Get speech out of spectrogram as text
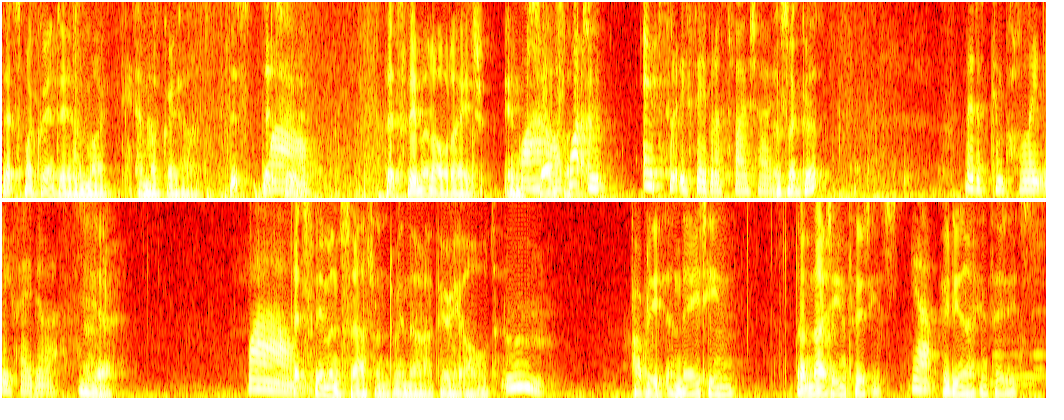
that's my granddad and my and my great aunt. That's that's Wow. her. That's them in old age in Wow, Southland. what an absolutely fabulous photo. Isn't it good? That is completely fabulous. Yeah. Wow. That's them in Southland when they were very old. Mm. Probably in the 18, the 1930s, yeah. early 1930s.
